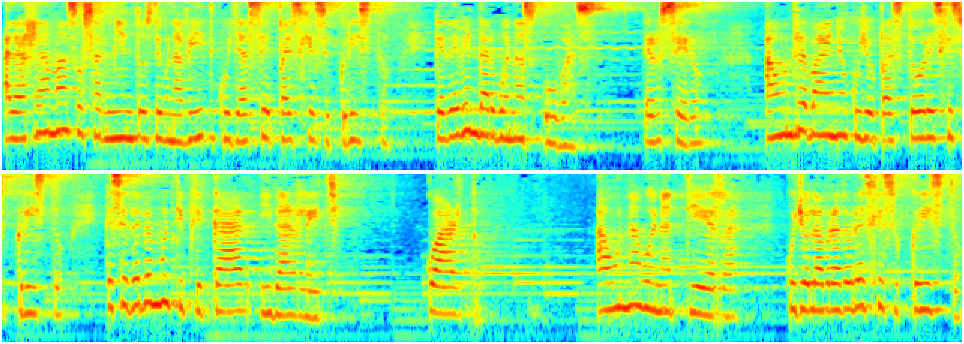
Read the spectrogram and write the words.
a las ramas o sarmientos de una vid cuya cepa es Jesucristo, que deben dar buenas uvas. Tercero, a un rebaño cuyo pastor es Jesucristo, que se debe multiplicar y dar leche. Cuarto, a una buena tierra cuyo labrador es Jesucristo,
